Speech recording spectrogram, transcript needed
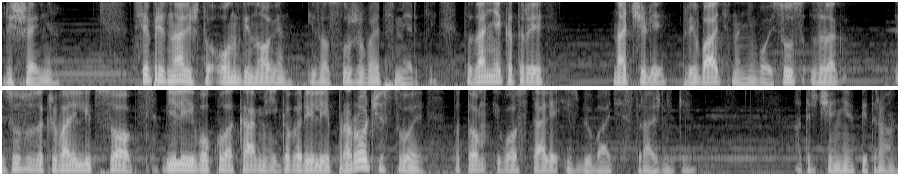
решение?» Все признали, что он виновен и заслуживает смерти. Тогда некоторые начали плевать на него. Иисус Иисусу закрывали лицо, били его кулаками и говорили «Пророчествуй!» Потом его стали избивать стражники. Отречение Петра.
